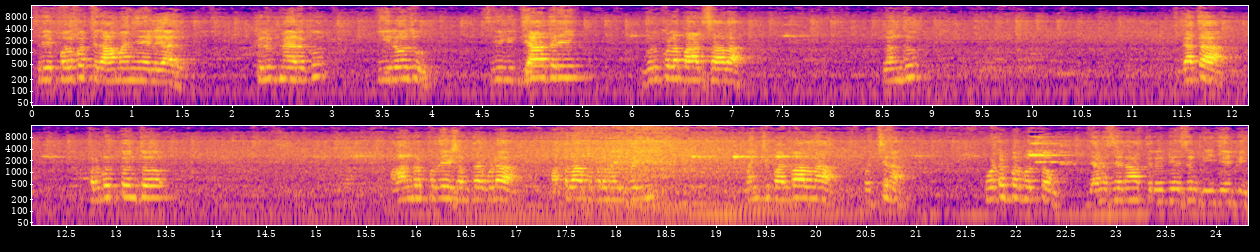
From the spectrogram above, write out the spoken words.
శ్రీ పులపర్తి రామాంజనేయులు గారు పిలుపు మేరకు ఈరోజు శ్రీ విద్యాధరి గురుకుల పాఠశాల నందు గత ప్రభుత్వంతో ఆంధ్రప్రదేశ్ అంతా కూడా అతలాకుతలమైపోయి మంచి పరిపాలన వచ్చిన కూటమి ప్రభుత్వం జనసేన తెలుగుదేశం బీజేపీ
